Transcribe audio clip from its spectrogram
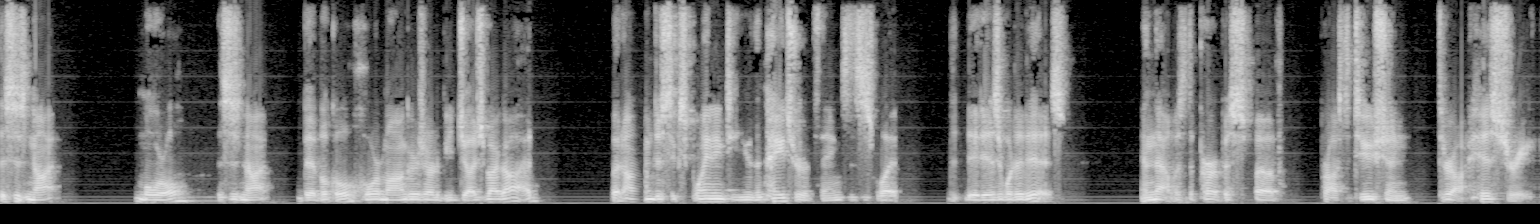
This is not moral. This is not biblical. Whoremongers are to be judged by God. But I'm just explaining to you the nature of things. This is what it is, what it is. And that was the purpose of prostitution throughout history.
